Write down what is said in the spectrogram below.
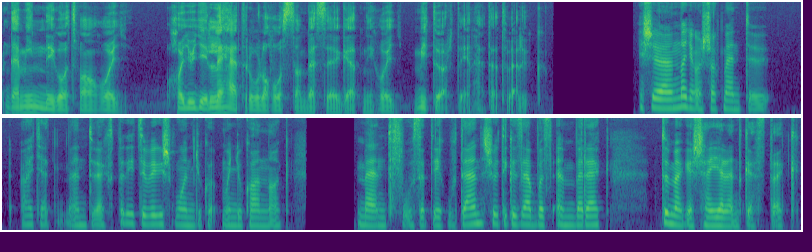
de mindig ott van, hogy, hogy ugye lehet róla hosszan beszélgetni, hogy mi történhetett velük. És nagyon sok mentő, vagy hát mentő expedíció, végül is mondjuk, mondjuk annak, ment fúszaték után, sőt igazából az emberek tömegesen jelentkeztek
